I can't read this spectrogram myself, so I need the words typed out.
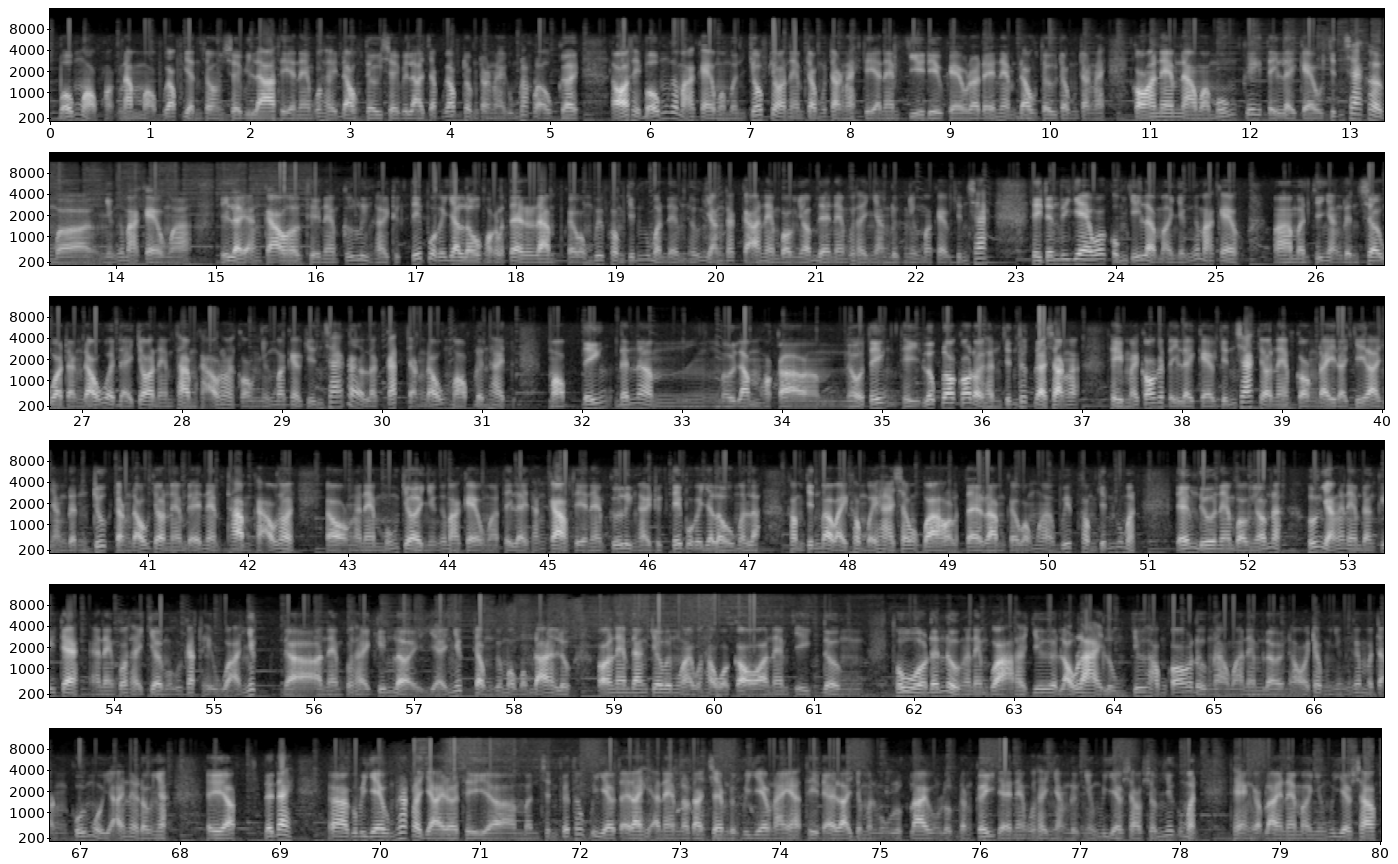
4-1 hoặc 5-1 góc dành cho Sevilla thì anh em có thể đầu tư Sevilla chấp góc trong trận này cũng rất là ok. Đó, thì bốn cái mã kèo mà mình chốt cho anh em trong cái trận này thì anh em chia đều kèo ra để anh em đầu tư trong trận này. Còn anh em nào mà muốn cái tỷ lệ kèo chính xác hơn mà những cái mã kèo mà tỷ lệ ăn cao hơn thì anh em cứ liên hệ trực tiếp qua cái Zalo hoặc là Telegram, kèo bóng VIP 09 của mình để mình hướng dẫn tất cả anh em vào nhóm để anh em có thể nhận được những mã kèo chính xác. Thì trên video cũng chỉ là những cái mã kèo mà mình chỉ nhận định sơ qua trận đấu để cho anh em tham khảo thôi. Còn những mã kèo chính xác là cách trận đấu 1 đến 2 1 tiếng đến um, 15 hoặc là nửa tiếng. Thì lúc đó có đội hình chính thức ra sân á thì mới có cái tỷ lệ kèo chính xác cho anh em. Còn đây là chỉ là nhận định trước trận đấu cho anh em để anh em tham khảo thôi. Còn anh em muốn chơi những cái mã kèo mà tỷ lệ thắng cao thì anh em cứ liên hệ trực tiếp qua cái Zalo của mình là 0937072613 hoặc là Telegram kèo bóng à, VIP 09 của mình để em đưa anh em vào nhóm nè hướng dẫn anh em đăng ký trang anh em có thể chơi một cái cách hiệu quả nhất là anh em có thể kiếm lời dễ nhất trong cái môn bóng đá này luôn còn anh em đang chơi bên ngoài của thầu quả cò anh em chỉ đường thua đến đường anh em quà thôi chứ lỗ lai luôn chứ không có đường nào mà anh em lời nổi trong những cái mà trận cuối mùa giải này đâu nha thì à, đến đây à, của video cũng rất là dài rồi thì à, mình xin kết thúc video tại đây anh em nào đang xem được video này á, thì để lại cho mình một lượt like một lượt đăng ký để anh em có thể nhận được những video sau sớm nhất của mình thì hẹn gặp lại anh em ở những video sau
